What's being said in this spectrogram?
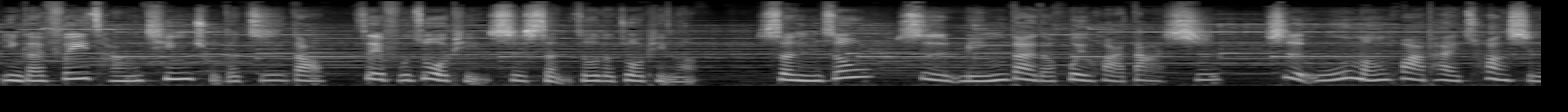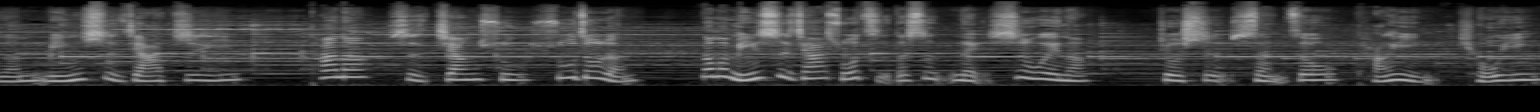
应该非常清楚的知道这幅作品是沈周的作品了。沈周是明代的绘画大师，是吴门画派创始人明世家之一。他呢是江苏苏州人。那么明世家所指的是哪四位呢？就是沈周、唐寅、裘英、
